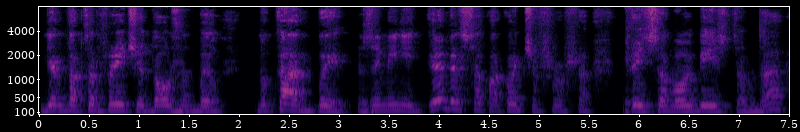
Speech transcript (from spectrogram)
где доктор Фричи должен был ну, как бы заменить Геббельса, покончившего жизнь самоубийством, да,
